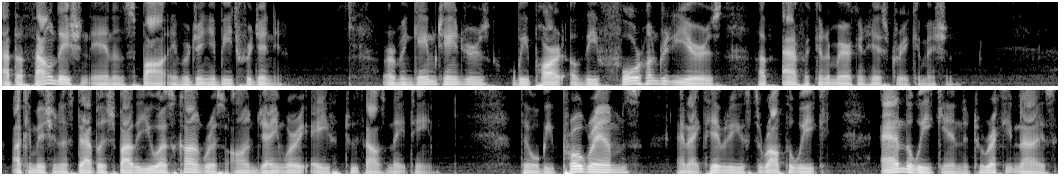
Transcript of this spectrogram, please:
at the Foundation Inn and Spa in Virginia Beach, Virginia. Urban Game Changers will be part of the 400 Years of African American History Commission, a commission established by the U.S. Congress on January 8, 2018. There will be programs and activities throughout the week and the weekend to recognize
